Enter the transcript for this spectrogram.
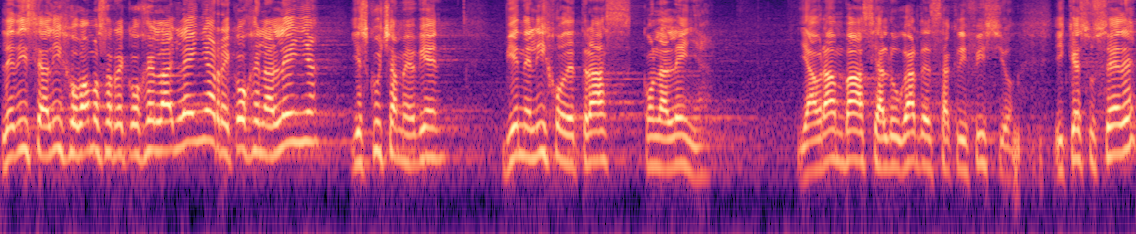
le dice al hijo, vamos a recoger la leña, recoge la leña y escúchame bien, viene el hijo detrás con la leña. Y Abraham va hacia el lugar del sacrificio. ¿Y qué sucede?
